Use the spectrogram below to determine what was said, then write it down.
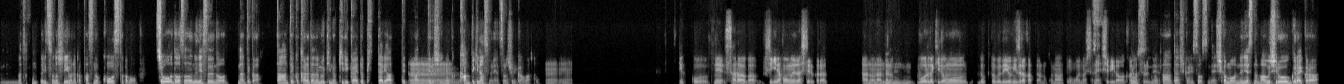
うん、また本当にそのシーンはなんかパスのコースとかも、ちょうどそのヌニェスの、なんていうか、ターンというか体の向きの切り替えとぴったり合って、うん合ってるし、なんか完璧なんですよね、その瞬間は。うんうん。結構ね、サラが不思議なフォームで出してるから、あの、なんだろう、うんうんうんボールの軌道も独特で読みづらかったのかなと思いましたね、守備側からると。ですすね。ああ、確かにそうですね。しかも、ヌニェスの真後ろぐらいから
